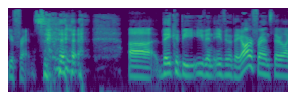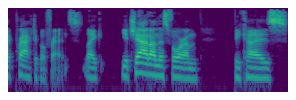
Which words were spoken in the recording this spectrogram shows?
your friends Mhm. uh they could be even even if they are friends they're like practical friends like you chat on this forum because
